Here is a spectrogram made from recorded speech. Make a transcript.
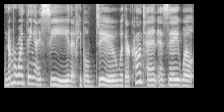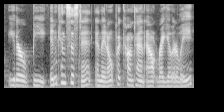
number one thing I see that people do with their content is they will either be inconsistent and they don't put content out regularly.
